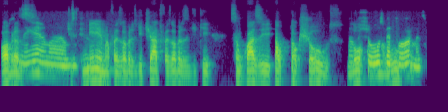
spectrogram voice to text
obras cinema. de cinema, faz obras de teatro, faz obras de que são quase talk, talk shows, talk loucos, shows, performances.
